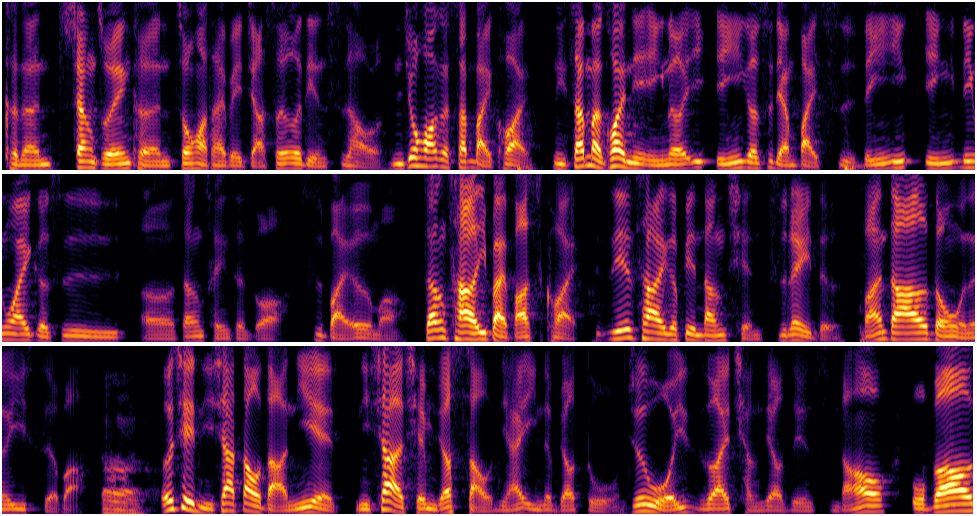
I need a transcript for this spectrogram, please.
可能像昨天，可能中华台北假设二点四好了，你就花个三百块，你三百块你赢了，一赢一个是两百四，赢赢另外一个是呃，这样乘一乘多少？四百二吗？这样差了一百八十块，直接差一个便当钱之类的，反正大家都懂我那个意思了吧？嗯，而且你下到达，你也你下的钱比较少，你还赢的比较多，就是我一直都在强调这件事。然后我不知道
